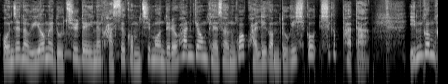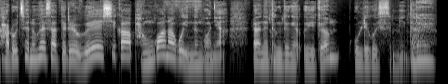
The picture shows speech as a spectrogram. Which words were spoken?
언제나 위험에 노출돼 있는 가스 검침원들의 환경 개선과 관리 감독이 시급하다. 임금 가로채는 회사들을 왜 시가 방관하고 있는 거냐라는 등등의 의견 올리고 있습니다. 네.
